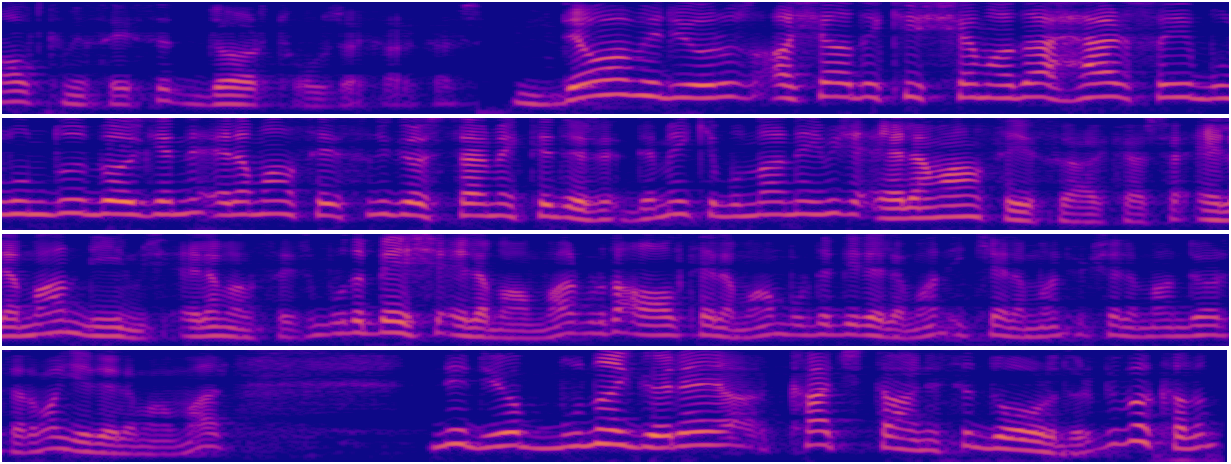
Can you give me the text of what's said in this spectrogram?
Alt küme sayısı 4 olacak arkadaşlar. Devam ediyoruz. Aşağıdaki şemada her sayı bulunduğu bölgenin eleman sayısını göstermektedir. Demek ki bunlar neymiş? Eleman sayısı arkadaşlar. Eleman değilmiş. Eleman sayısı. Burada 5 eleman var. Burada 6 eleman. Burada 1 eleman, 2 eleman, 3 eleman, 4 eleman, 7 eleman var. Ne diyor? Buna göre kaç tanesi doğrudur? Bir bakalım.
